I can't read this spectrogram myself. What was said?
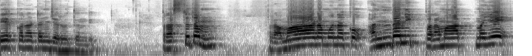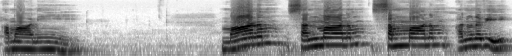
పేర్కొనటం జరుగుతుంది. ప్రస్తుతం ప్రమాణమునకు అందని పరమాత్మయే అమాని. మానం సన్మానం సమ్మానం అనునవి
